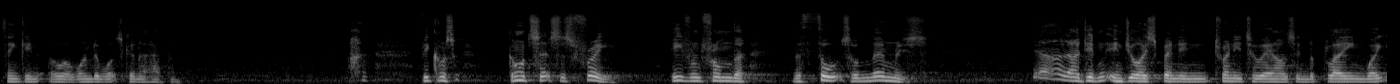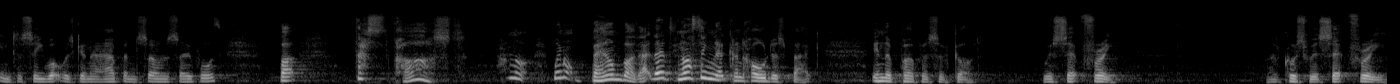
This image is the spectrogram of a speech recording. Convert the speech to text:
thinking, oh, I wonder what's going to happen. because God sets us free, even from the, the thoughts or memories. Yeah, I didn't enjoy spending 22 hours in the plane waiting to see what was going to happen, so on and so forth. But that's past. Not, we're not bound by that. There's nothing that can hold us back in the purpose of God. We're set free. And of course, we're set free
